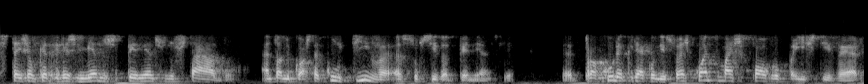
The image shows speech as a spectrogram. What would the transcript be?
estejam cada vez menos dependentes do Estado. António Costa cultiva a subsidio-dependência. Eh, procura criar condições, quanto mais pobre o país estiver,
